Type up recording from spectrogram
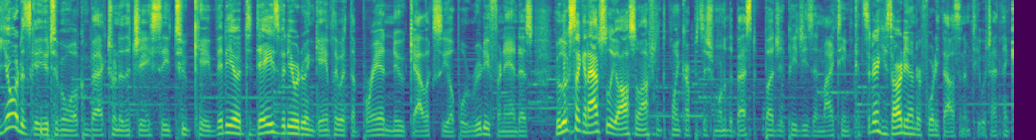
Yo, what is good YouTube and welcome back to another JC2K video. Today's video we're doing gameplay with the brand new Galaxy Opal Rudy Fernandez, who looks like an absolutely awesome option at the point guard position, one of the best budget PGs in my team, considering he's already under 40,000 MT, which I think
